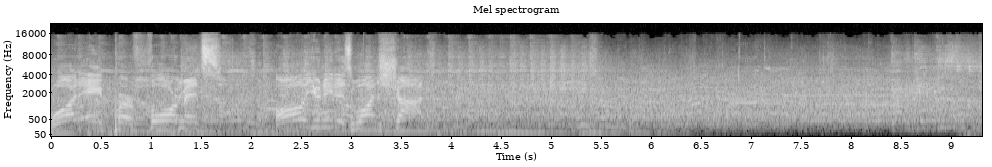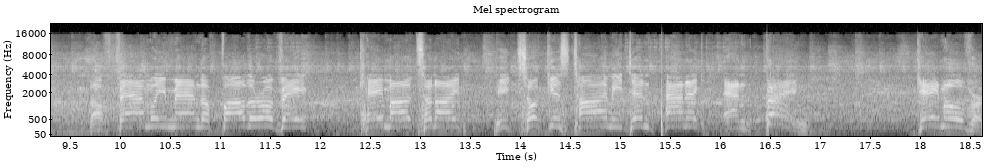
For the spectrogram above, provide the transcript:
What a performance. All you need is one shot. The family man, the father of eight, came out tonight. He took his time, he didn't panic, and bang! Game over.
